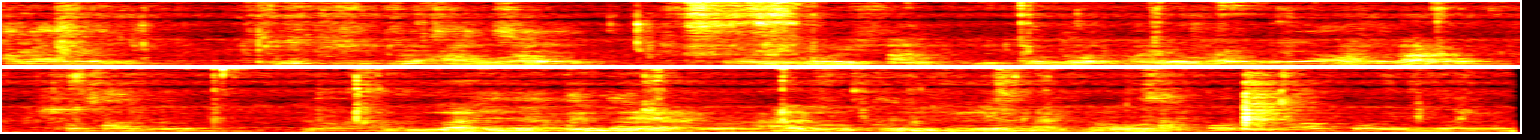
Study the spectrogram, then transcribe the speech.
하나는 이 취지 자체 또 이것이 누가 힘들 텐데 아유 그런 생각이 많이 나와 모사법을 갖고 있는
